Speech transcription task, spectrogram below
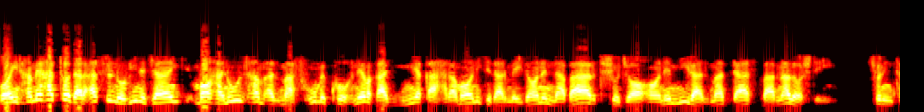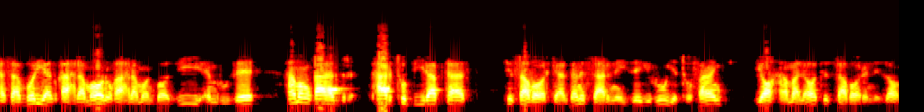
با این همه حتی در عصر نوین جنگ ما هنوز هم از مفهوم کهنه و قدیمی قهرمانی که در میدان نبرد شجاعانه میرزمد دست بر نداشته ایم چون این تصوری از قهرمان و قهرمان بازی امروزه همانقدر پرت و بیربط است که سوار کردن سرنیزه روی تفنگ یا حملات سوار نظام.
